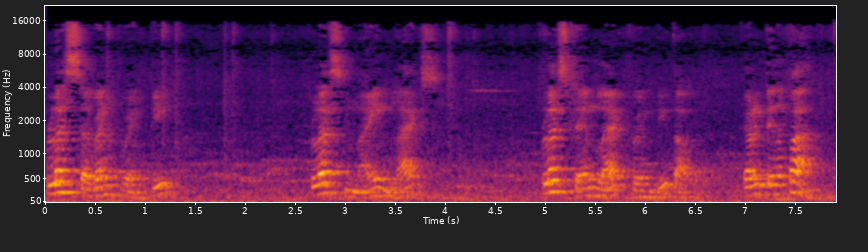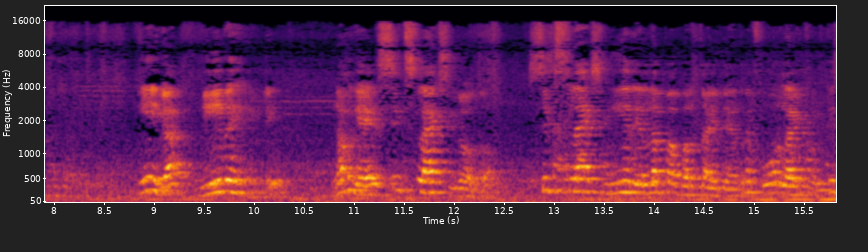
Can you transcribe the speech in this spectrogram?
plus seven twenty plus nine lakhs plus ten lakh twenty thousand correct ಏನಪ್ಪಾ? ಈಗ ನೀವೇ ಹೇಳಿ, ನಮಗೆ ಸಿಕ್ಸ್ ಲ್ಯಾಕ್ಸ್ ಇರೋದು. ಸಿಕ್ಸ್ ಲ್ಯಾಕ್ಸ್ ನಿಯರ್ ಎಲ್ಲಪ್ಪ ಬರ್ತಾ ಇದೆ ಅಂದ್ರೆ four lakh twenty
